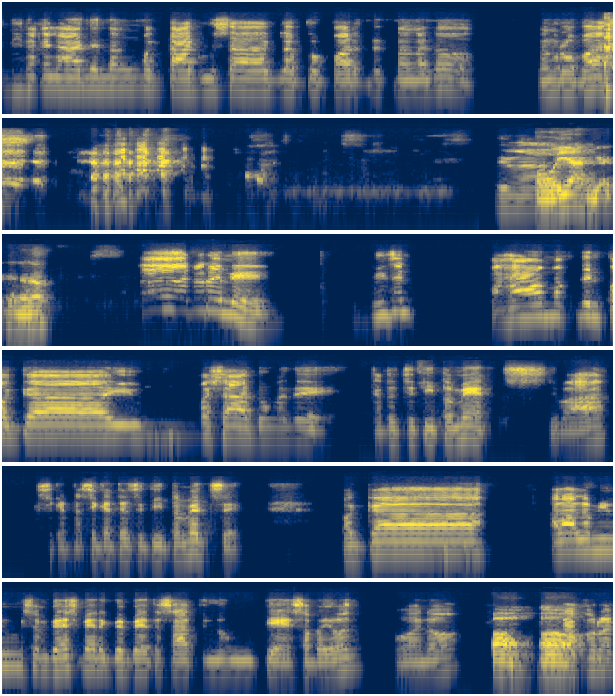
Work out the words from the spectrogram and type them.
Hindi na kailangan yan ng magtago sa glove compartment ng ano, ng roba. Di ba? Oo, yan. Ganyan, ano? Ah, ano rin eh. Minsan, pahamak din pagka yung masyadong ano eh. Katulad si Tito Mets, di ba? Sikat na sikat yan si Tito Mets eh. Pagka, alala mo yung isang beses may nagbebenta sa atin ng pyesa ba yon O ano? Oo, oo. Nagkakaroon,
